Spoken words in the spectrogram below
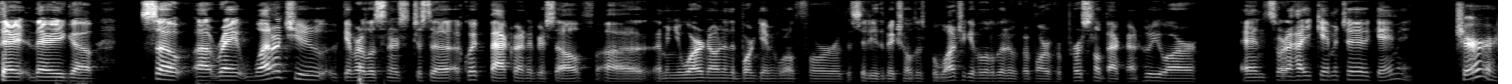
There, there you go. So, uh, Ray, why don't you give our listeners just a, a quick background of yourself? Uh, I mean, you are known in the board gaming world for the City of the Big Shoulders, but why don't you give a little bit of a more of a personal background, who you are, and sort of how you came into gaming? Sure.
